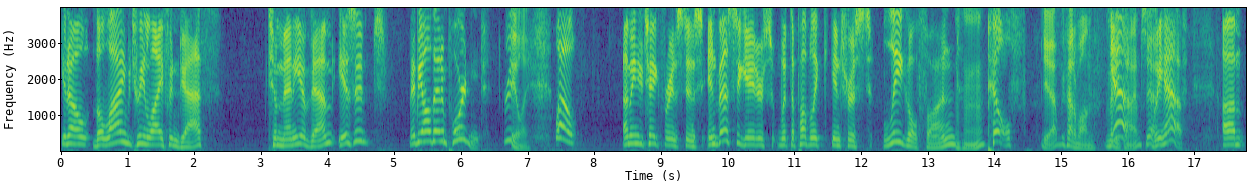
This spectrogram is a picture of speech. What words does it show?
you know, the line between life and death to many of them isn't maybe all that important. Really? Well, I mean, you take, for instance, investigators with the Public Interest Legal Fund, PILF. Yeah, we've had them on many Yeah, times. Yeah. we have. Um,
